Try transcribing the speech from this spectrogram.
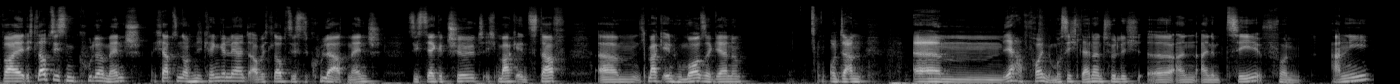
weil ich glaube, sie ist ein cooler Mensch. Ich habe sie noch nie kennengelernt, aber ich glaube, sie ist eine coole Art Mensch. Sie ist sehr gechillt, ich mag ihren Stuff, ähm, ich mag ihren Humor sehr gerne. Und dann, ähm, ja, Freunde, muss ich leider natürlich äh, an einem C von Anni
